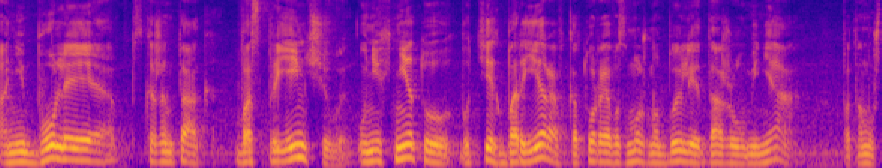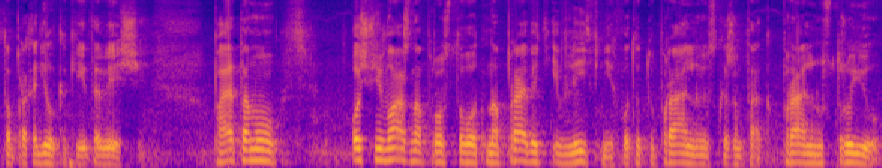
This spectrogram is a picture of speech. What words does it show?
они более, скажем так, восприимчивы. У них нету вот тех барьеров, которые, возможно, были даже у меня, потому что проходил какие-то вещи. Поэтому очень важно просто вот направить и влить в них вот эту правильную, скажем так, правильную струю.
